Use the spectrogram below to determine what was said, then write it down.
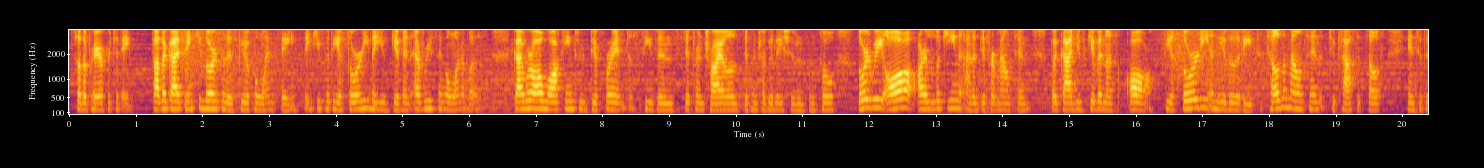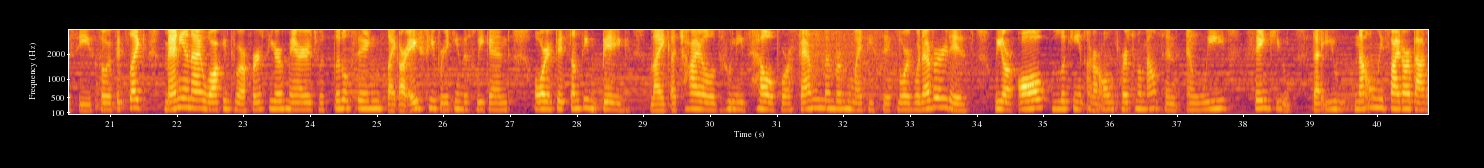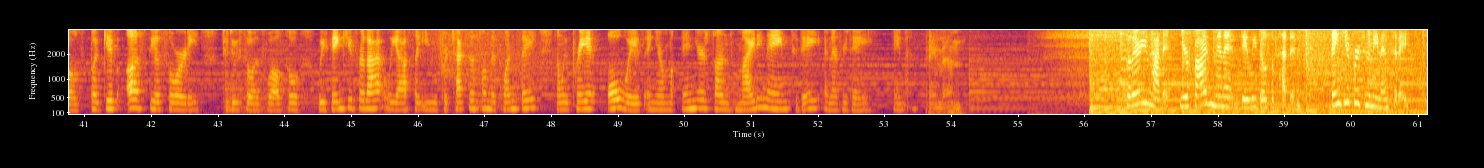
So, the prayer for today. Father God, thank you, Lord, for this beautiful Wednesday. Thank you for the authority that you've given every single one of us. God, we're all walking through different seasons, different trials, different tribulations. And so, Lord, we all are looking at a different mountain. But God, you've given us all the authority and the ability to tell the mountain to cast itself into the sea. So if it's like Manny and I walking through our first year of marriage with little things like our AC breaking this weekend, or if it's something big like a child who needs help or a family member who might be sick, Lord, whatever it is, we are all looking at our own personal mountain and we thank you that you not only fight our battles, but give us the authority to do so as well. So we thank you for that. We ask that you protect us on this Wednesday, and we pray it always in your in your Son's mighty name, today and every day. Amen. Amen. So there you have it, your five minute daily dose of heaven. Thank you for tuning in today.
